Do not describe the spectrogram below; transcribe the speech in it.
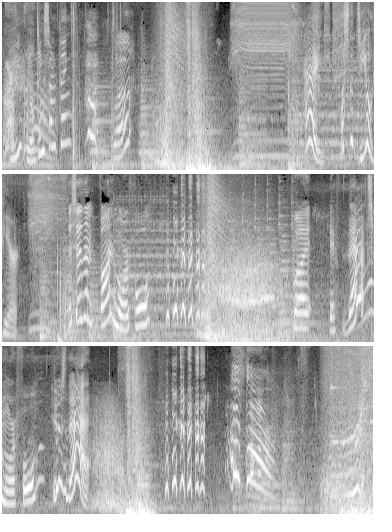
Are you building something? what? Hey, what's the deal here? This isn't fun, Morphle. but if that's Morphle, who's that?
